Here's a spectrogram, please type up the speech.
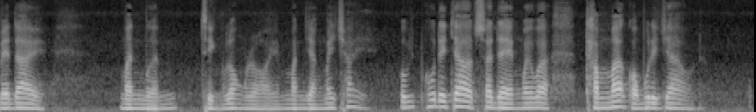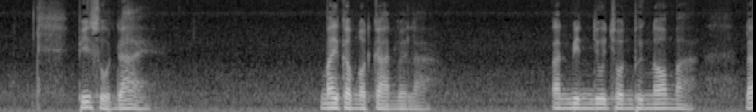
ไม่ได้ มันเหมือนสิ่งล่องรอย มันยังไม่ใช่ พระพุทธเจ้าแสดงไว้ว่า ธรรมะของพระพุทธเจ้า พิสูจน์ได้ ไม่กำหนดการเวลา อันบินยูชนพึงน้อมมา และ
